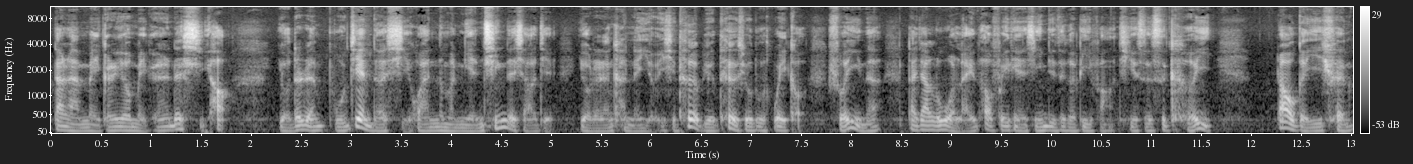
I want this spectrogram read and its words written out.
当然每个人有每个人的喜好，有的人不见得喜欢那么年轻的小姐，有的人可能有一些特别特殊的胃口。所以呢，大家如果来到飞田新地这个地方，其实是可以。绕个一圈，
